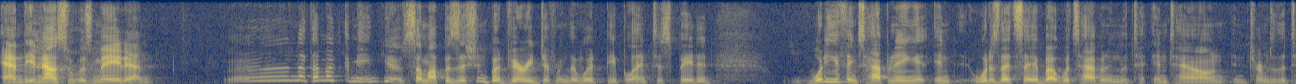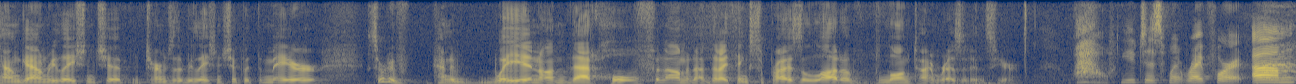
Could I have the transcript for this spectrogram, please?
And the announcement was made, and uh, not that much. I mean, you know, some opposition, but very different than what people anticipated. What do you think's happening? In, what does that say about what's happening in, the in town in terms of the town gown relationship, in terms of the relationship with the mayor? Sort of, kind of weigh in on that whole phenomenon that I think surprised a lot of longtime residents here. Wow, you just went right for it. Um,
